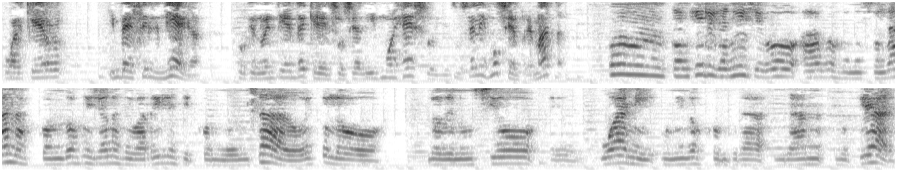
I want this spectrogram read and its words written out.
cualquier imbécil niega, porque no entiende que el socialismo es eso, y el socialismo siempre mata. Un tanquero iraní llegó a aguas venezolanas con dos millones de barriles de condensado. Esto lo, lo denunció eh, Unidos contra Irán Nuclear.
